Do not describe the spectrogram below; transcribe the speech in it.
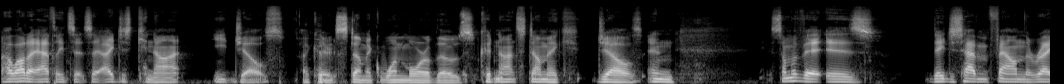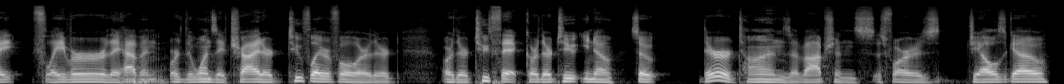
a lot of athletes that say I just cannot eat gels. I couldn't stomach one more of those. Could not stomach gels, and some of it is they just haven't found the right flavor, or they haven't, mm-hmm. or the ones they've tried are too flavorful, or they're or they're too thick, or they're too, you know. So there are tons of options as far as gels go,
